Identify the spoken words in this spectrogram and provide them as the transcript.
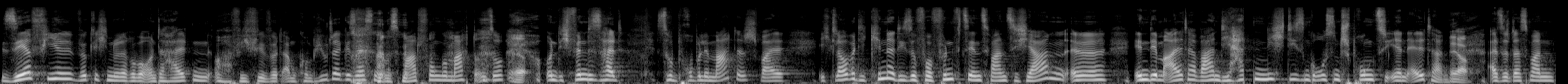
sehr viel wirklich nur darüber unterhalten, oh, wie viel wird am Computer gesessen, am Smartphone gemacht und so. Ja. Und ich finde es halt so problematisch, weil ich glaube, die Kinder, die so vor 15, 20 Jahren äh, in dem Alter waren, die hatten nicht diesen großen Sprung zu ihren Eltern. Ja. Also, dass man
